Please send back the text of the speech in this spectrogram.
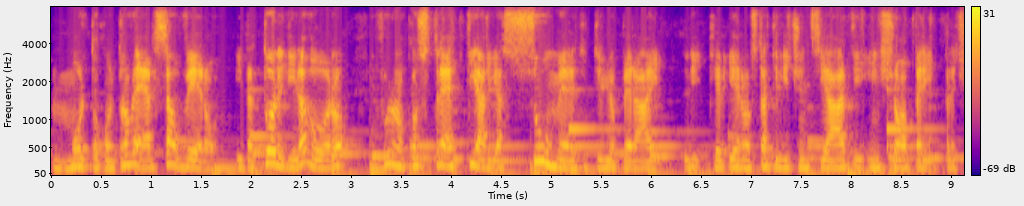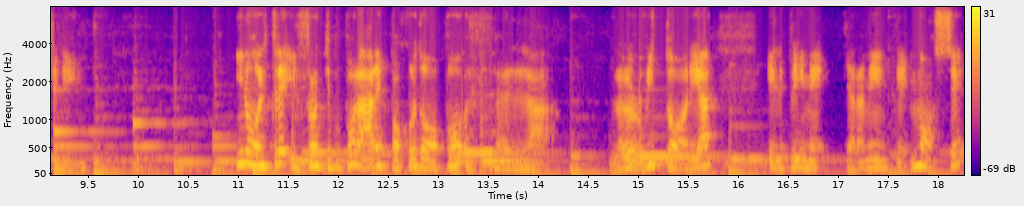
molto controversa, ovvero i datori di lavoro furono costretti a riassumere tutti gli operai che erano stati licenziati in scioperi precedenti. Inoltre il Fronte Popolare, poco dopo eh, la, la loro vittoria e le prime chiaramente mosse,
